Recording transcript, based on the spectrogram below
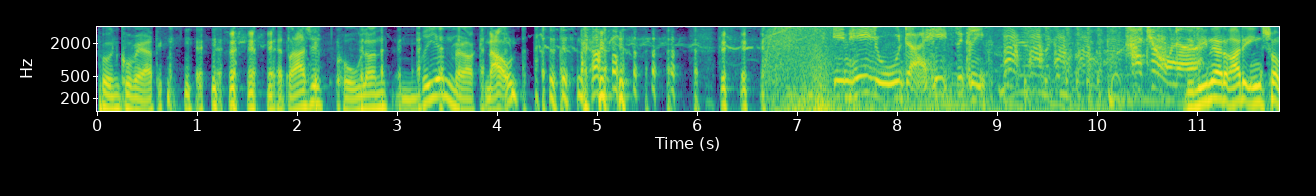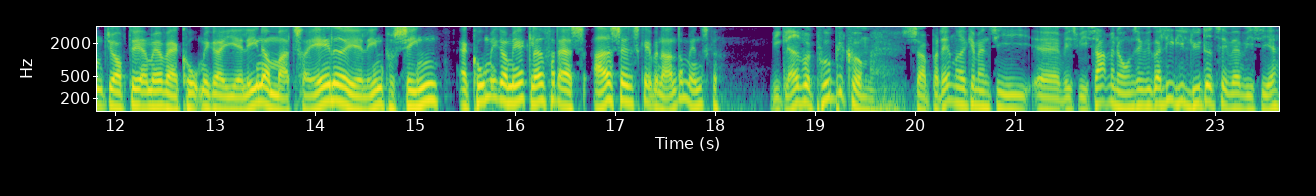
på en kuvert. adresse, kolon, Brian Mørk. Navn? En hel uge, der er helt til grin. Radio 100. Det ligner et ret ensomt job, det her med at være komiker. I er alene om materialet, og I er alene på scenen. Er komikere mere glade for deres eget selskab end andre mennesker? Vi er glade for et publikum, så på den måde kan man sige, øh, hvis vi er sammen med nogen, så kan vi godt de lytter til, hvad vi siger.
